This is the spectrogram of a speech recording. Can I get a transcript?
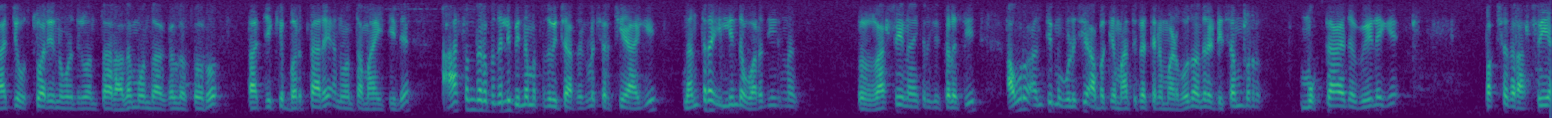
ರಾಜ್ಯ ಉಸ್ತುವಾರಿಯನ್ನು ಹೊಂದಿರುವಂತಹ ರಾಧಾಮೋಹನ್ ಅಗಲಸ್ ಅವರು ರಾಜ್ಯಕ್ಕೆ ಬರ್ತಾರೆ ಅನ್ನುವಂತ ಮಾಹಿತಿ ಇದೆ. ಆ ಸಂದರ್ಭದಲ್ಲಿ ಭಿನ್ನಮತದ ವಿಚಾರಗಳು ಚರ್ಚೆಯಾಗಿ ನಂತರ ಇಲ್ಲಿಂದ ವರದಿಯನ್ನ ರಾಷ್ಟ್ರೀಯ ನಾಯಕರಿಗೆ ಕಳಿಸಿ ಅವರು ಅಂತಿಮಗೊಳಿಸಿ ಆ ಬಗ್ಗೆ ಮಾತುಕತೆಯನ್ನು ಮಾಡಬಹುದು. ಅಂದ್ರೆ ಡಿಸೆಂಬರ್ ಮುಕ್ತಾಯದ ವೇಳೆಗೆ ಪಕ್ಷದ ರಾಷ್ಟ್ರೀಯ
